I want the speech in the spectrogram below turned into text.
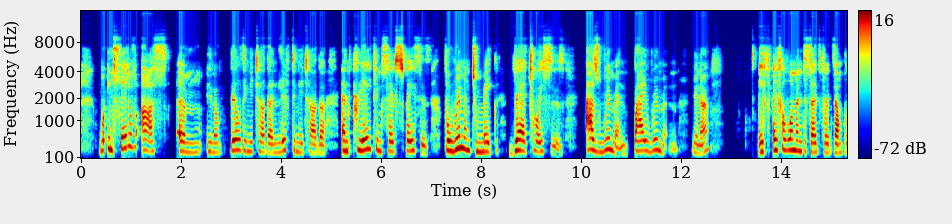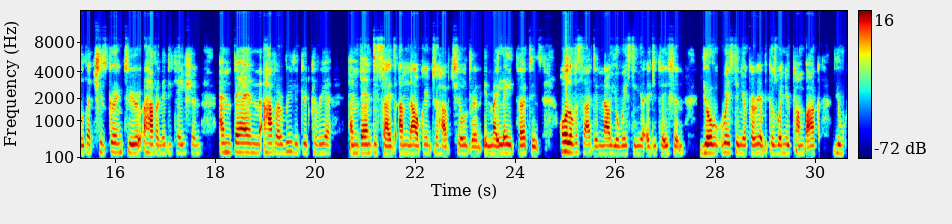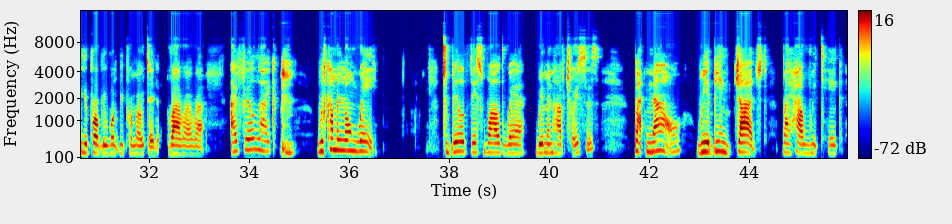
Instead of us, um, you know, building each other and lifting each other and creating safe spaces for women to make their choices as women by women, you know, if if a woman decides for example that she's going to have an education and then have a really good career and then decides i'm now going to have children in my late 30s all of a sudden now you're wasting your education you're wasting your career because when you come back you you probably won't be promoted rah rah rah. I feel like we've come a long way to build this world where women have choices but now we're being judged by how we take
